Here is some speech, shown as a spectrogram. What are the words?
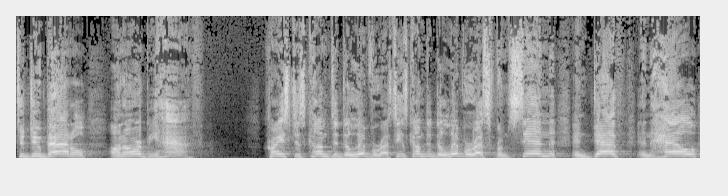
to do battle on our behalf. Christ has come to deliver us. He's come to deliver us from sin and death and hell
